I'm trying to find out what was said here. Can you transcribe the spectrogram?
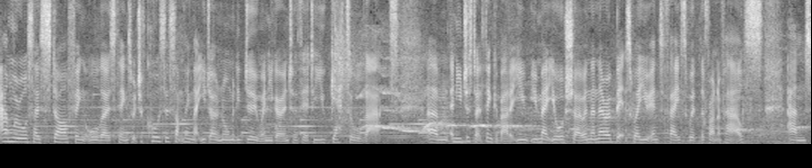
and we're also staffing all those things, which of course is something that you don't normally do when you go into a theatre. You get all that. Um, and you just don't think about it. You, you make your show, and then there are bits where you interface with the front of house, and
